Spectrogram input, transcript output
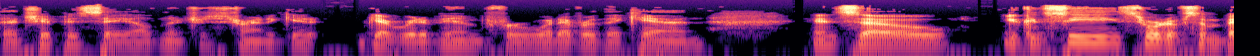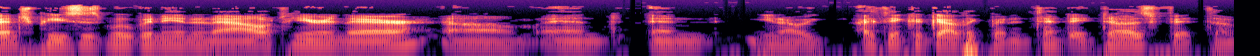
that ship has sailed. And they're just trying to get get rid of him for whatever they can. And so you can see sort of some bench pieces moving in and out here and there, um, and and you know I think a guy like Benintendi does fit them.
